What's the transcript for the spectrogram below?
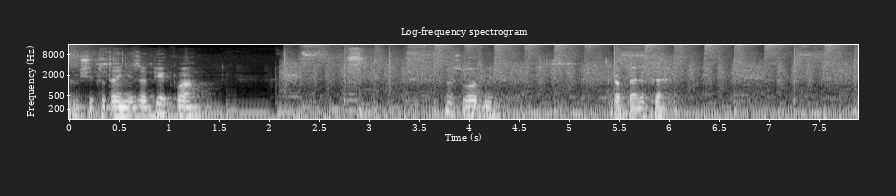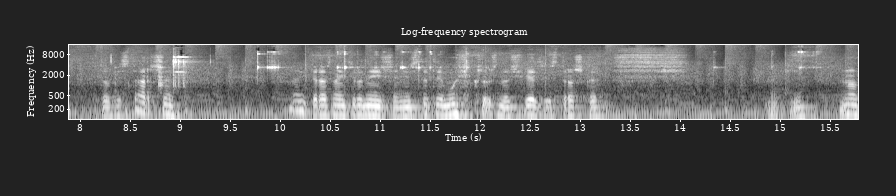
nam się tutaj nie zapiekła. Dosłownie kropelkę. To wystarczy. No i teraz najtrudniejsze. Niestety mój klucz do świec jest troszkę taki, no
